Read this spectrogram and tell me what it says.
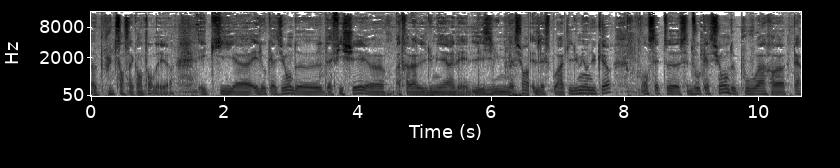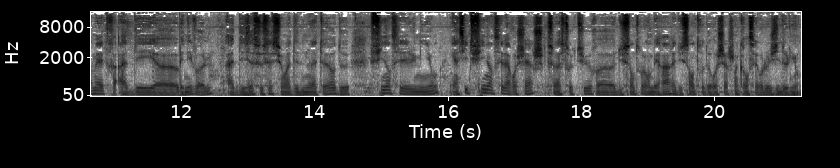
euh, plus de 150 ans d'ailleurs, et qui est l'occasion d'afficher, à travers les lumières et les, illuminations, l'espoir. Les Lumignons du Cœur ont cette, cette vocation de pouvoir permettre à des bénévoles, à des associations, à des donateurs de financer les Lumignons et ainsi de financer la recherche sur la structure euh, du Centre Lambérard et du Centre de recherche en cancérologie de Lyon.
